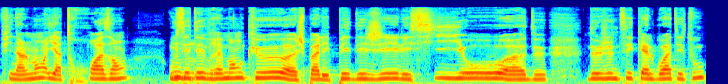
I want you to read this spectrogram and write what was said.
finalement il y a trois ans où mhm. c'était vraiment que euh, je sais pas les PDG, les CEO euh, de de je ne sais quelle boîte et tout.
